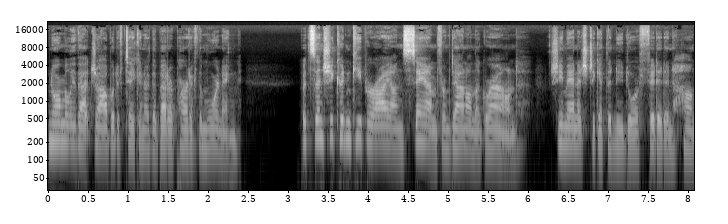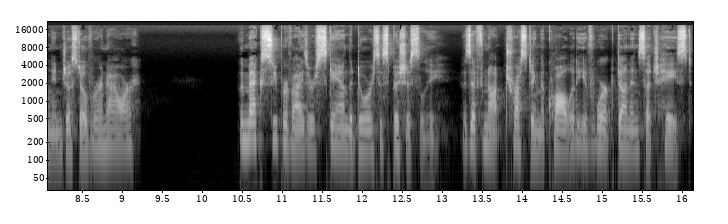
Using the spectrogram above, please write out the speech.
Normally, that job would have taken her the better part of the morning. But since she couldn't keep her eye on Sam from down on the ground, she managed to get the new door fitted and hung in just over an hour. The Mek supervisor scanned the door suspiciously, as if not trusting the quality of work done in such haste,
